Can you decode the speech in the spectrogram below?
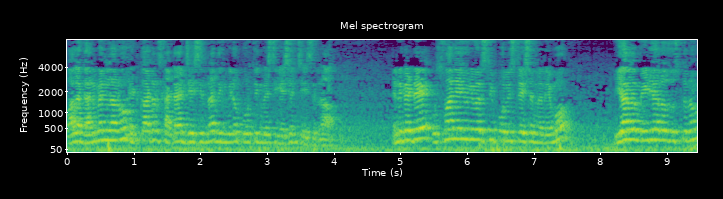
వాళ్ళ గన్మెన్లను హెడ్ క్వార్టర్స్ అటాచ్ చేసిందా దీని మీద పూర్తి ఇన్వెస్టిగేషన్ చేసిందా ఎందుకంటే ఉస్మానియా యూనివర్సిటీ పోలీస్ స్టేషన్లనేమో ఇవాళ మీడియాలో చూస్తున్నాం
